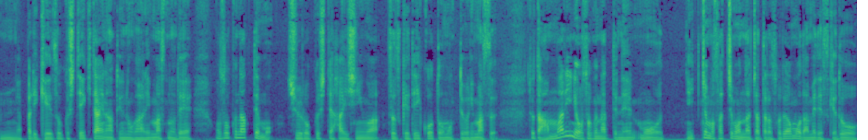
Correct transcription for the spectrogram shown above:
うん、やっぱり継続していきたいなというのがありますので遅くなっても収録して配信は続けていこうと思っております。ちょっとあんまりに遅くなってねもうニッチもサッチもになっちゃったらそれはもうダメですけど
